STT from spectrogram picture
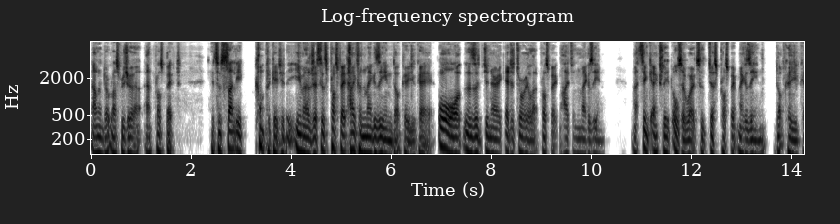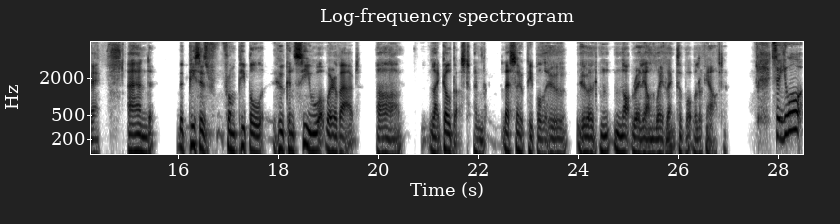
alan.rusbridger at Prospect. It's a slightly complicated email address. It's prospect-magazine.co.uk, or there's a generic editorial at prospect-magazine. I think actually it also works with just prospectmagazine.co.uk. And the pieces from people who can see what we're about are like gold dust and less so people who, who are n- not really on the wavelength of what we're looking after. So you're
